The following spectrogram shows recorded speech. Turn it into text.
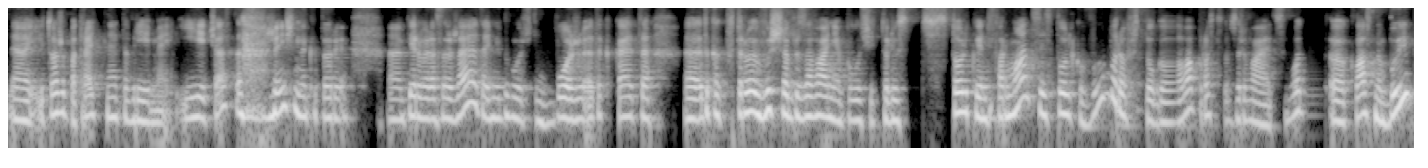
э, и тоже потратить на это время. И часто женщины, которые э, первый раз рожают, они думают, что, боже, это какая-то, э, это как второе высшее образование получить, то есть столько информации, столько выборов, что голова просто взрывается вот э, классно бы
